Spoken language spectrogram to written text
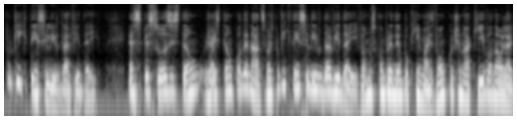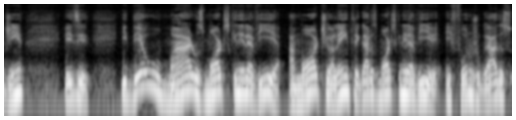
Por que, que tem esse livro da vida aí? Essas pessoas estão já estão condenadas. Mas por que, que tem esse livro da vida aí? Vamos compreender um pouquinho mais. Vamos continuar aqui, vamos dar uma olhadinha. Ele diz, e deu o mar os mortos que nele havia, a morte e o além entregaram os mortos que nele havia, e foram julgados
